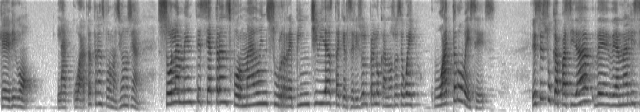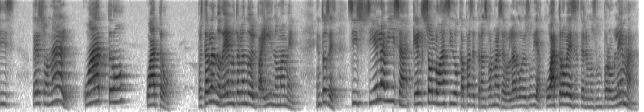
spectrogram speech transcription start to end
que digo, la cuarta transformación, o sea, solamente se ha transformado en su repinche vida hasta que se le hizo el pelo canoso a ese güey cuatro veces. Esa es su capacidad de, de análisis personal. Cuatro, cuatro. Pues está hablando de él, no está hablando del país, no mamen. Entonces, si, si él avisa que él solo ha sido capaz de transformarse a lo largo de su vida cuatro veces, tenemos un problema.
